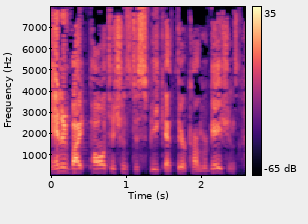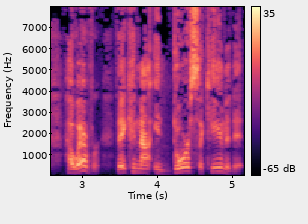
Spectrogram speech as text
and invite politicians to speak at their congregations. However, they cannot endorse a candidate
